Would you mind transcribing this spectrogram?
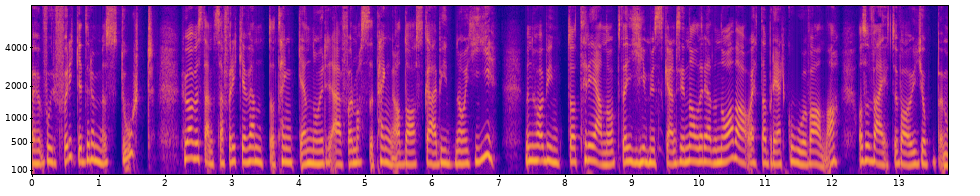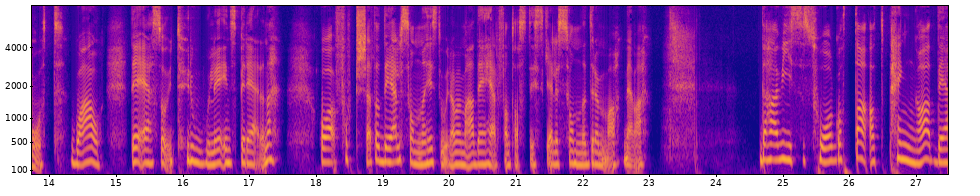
hun hvorfor ikke drømme stort? Hun har bestemt seg for ikke vente og tenke når jeg får masse penger, da skal jeg begynne å gi. Men hun har begynt å trene opp den gi-muskelen sin allerede nå da, og etablert gode vaner. Og så veit du hva hun jobber mot. Wow! Det er så utrolig inspirerende. Og fortsett å dele sånne historier med meg. Det er helt fantastisk. Eller sånne drømmer med meg. Dette viser så godt da, at penger det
